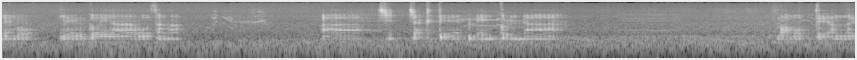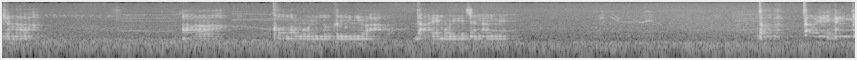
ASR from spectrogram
でもめんこいな王様あーちっちゃくてめんこいな守ってやんなきゃなああこの森の国には誰も入れちゃなんねだ大変だ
